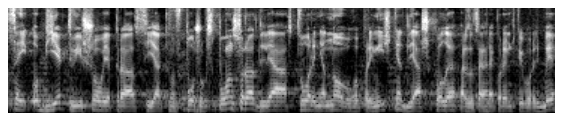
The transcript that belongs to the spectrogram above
Цей об'єкт війшов якраз як в пошук спонсора для створення нового приміщення для школи, все, греко-римської боротьби,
